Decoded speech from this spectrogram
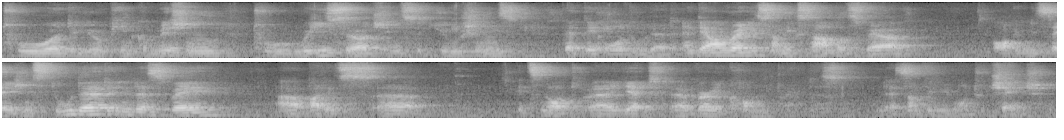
to the European Commission to research institutions that they all do that. And there are already some examples where organizations do that in this way, uh, but it's, uh, it's not uh, yet a very common practice. And that's something we want to change.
